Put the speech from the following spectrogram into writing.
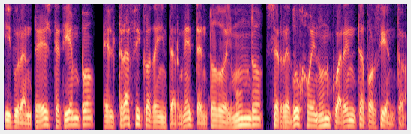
Y durante este tiempo, el tráfico de Internet en todo el mundo se redujo en un 40%.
